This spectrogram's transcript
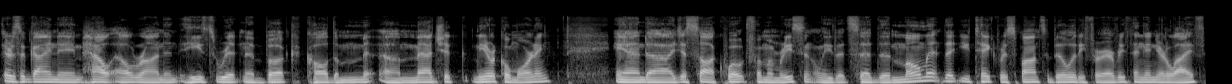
there's a guy named Hal Elrod, and he's written a book called The uh, Magic Miracle Morning. And uh, I just saw a quote from him recently that said, The moment that you take responsibility for everything in your life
